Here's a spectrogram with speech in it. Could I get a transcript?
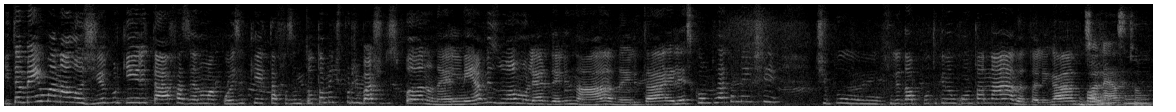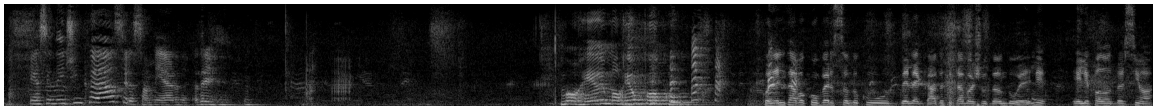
E também uma analogia porque ele tá fazendo uma coisa que ele tá fazendo totalmente por debaixo dos panos, né? Ele nem avisou a mulher dele nada, ele tá. Ele é completamente. Tipo, o filho da puta que não conta nada, tá ligado? Desonesto. Tem ascendente em câncer essa merda. Morreu e morreu pouco. Quando ele tava conversando com o delegado que tava ajudando ele, ele falando assim, ó,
